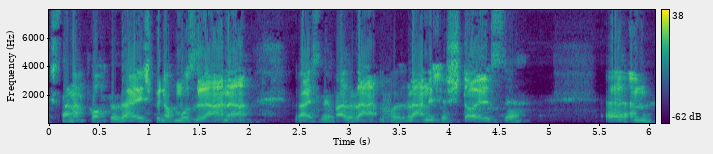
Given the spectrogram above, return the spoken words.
ich fahre nach Portugal, ich bin auch Moselaner. Weißt du, moselanische Stolz, der, ähm,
